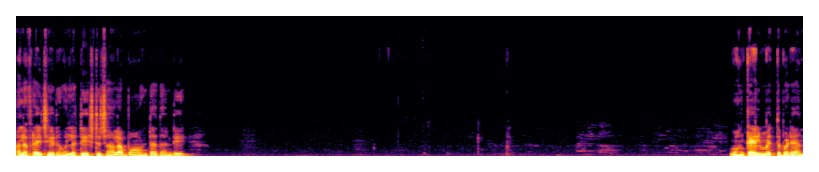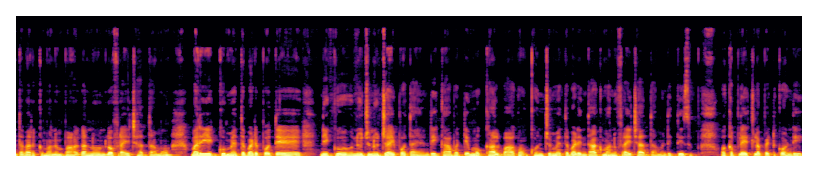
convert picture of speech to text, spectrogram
అలా ఫ్రై చేయడం వల్ల టేస్ట్ చాలా బాగుంటుందండి. వంకాయలు మెత్తబడేంత వరకు మనం బాగా నూనెలో ఫ్రై చేద్దాము. మరీ ఎక్కువ మెత్తబడిపోతే నీకు నుజ్జు నుజ్జు అయిపోతాయండి. కాబట్టి ముక్కలు బాగా కొంచెం మెత్తబడిన దాకా మనం ఫ్రై చేద్దామండి. తీసి ఒక ప్లేట్లో పెట్టుకోండి.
